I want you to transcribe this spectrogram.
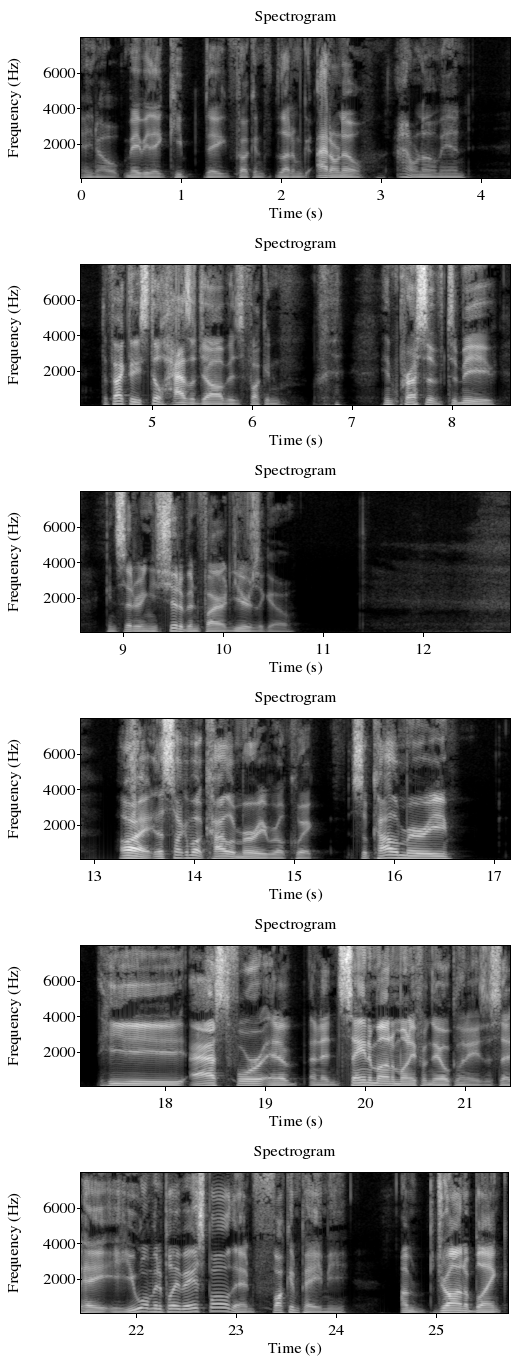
you know, maybe they keep they fucking let him. I don't know. I don't know, man. The fact that he still has a job is fucking impressive to me, considering he should have been fired years ago. All right, let's talk about Kyler Murray real quick. So Kyler Murray he asked for an, an insane amount of money from the Oakland A's and said, Hey, you want me to play baseball? Then fucking pay me. I'm drawing a blank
